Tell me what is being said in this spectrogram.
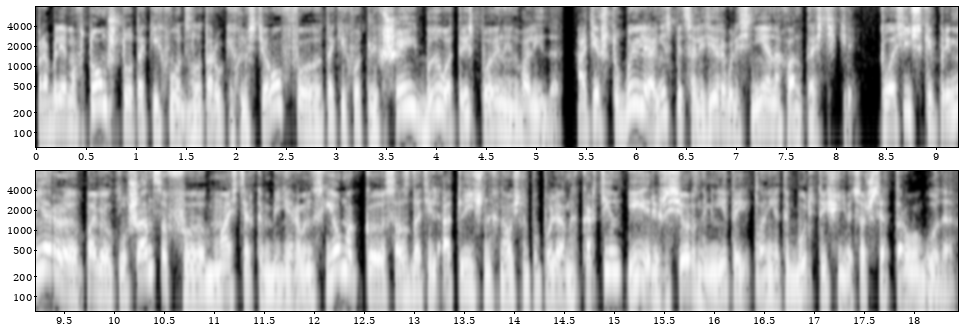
Проблема в том, что таких вот золоторуких мастеров, э, таких вот левшей, было три с половиной инвалида. А те, что были, они специализировались не на фантастике. Классический пример э, – Павел Клушанцев, э, мастер комбинированных съемок, создатель отличных научно-популярных картин и режиссер знаменитой «Планеты бурь» 1962 года.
